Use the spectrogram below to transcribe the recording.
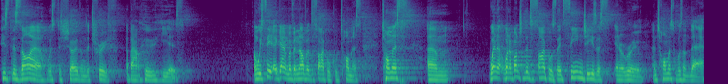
His desire was to show them the truth about who he is. And we see it again with another disciple called Thomas. Thomas, um, when, a, when a bunch of the disciples, they'd seen Jesus in a room and Thomas wasn't there,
